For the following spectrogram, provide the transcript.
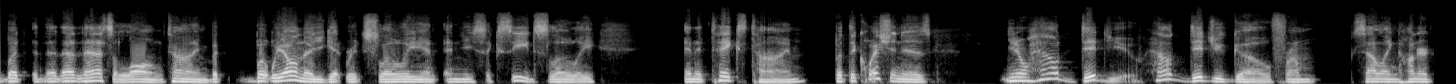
but that, that's a long time but but we all know you get rich slowly and and you succeed slowly and it takes time but the question is you know how did you how did you go from selling $100000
